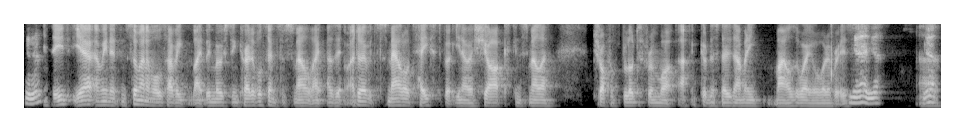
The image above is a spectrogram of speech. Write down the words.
You know, Indeed, yeah. I mean, and some animals have a, like the most incredible sense of smell. Like, as it, I don't know if it's smell or taste, but you know, a shark can smell a drop of blood from what uh, goodness knows how many miles away or whatever it is. yeah, yeah, Um.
